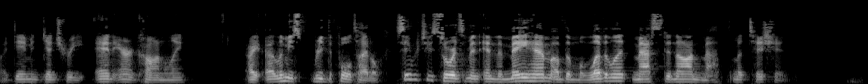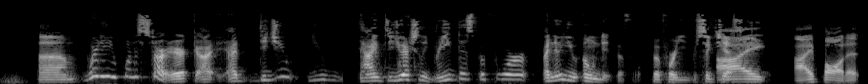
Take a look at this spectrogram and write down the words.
by Damon Gentry and Aaron Conley. I, uh, let me read the full title. Sabertooth Swordsman and the Mayhem of the Malevolent Mastodon Mathematician. Um, where do you want to start, Eric? I, I, did you, you, I, did you actually read this before? I know you owned it before, before you suggested I it. I bought it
